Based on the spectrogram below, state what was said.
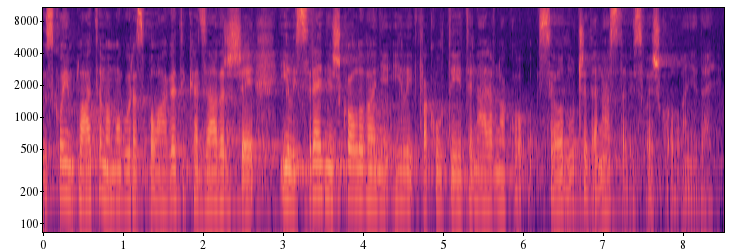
s kojim platama mogu raspolagati kad završe ili srednje školovanje ili fakultete, naravno ako se odluče da nastave svoje školovanje dalje.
